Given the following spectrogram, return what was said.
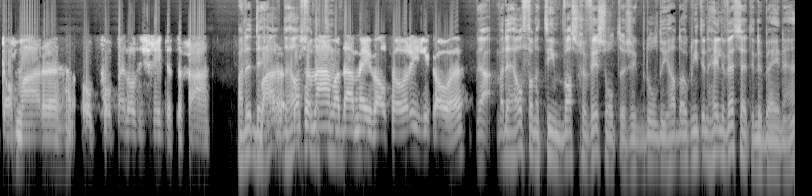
toch maar eh, op, voor penalty schieten te gaan. Maar de, de, maar helft ze namen team, daarmee wel veel risico, hè? ja, maar de helft van het team was gewisseld. Dus ik bedoel, die hadden ook niet een hele wedstrijd in de benen. Hè?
